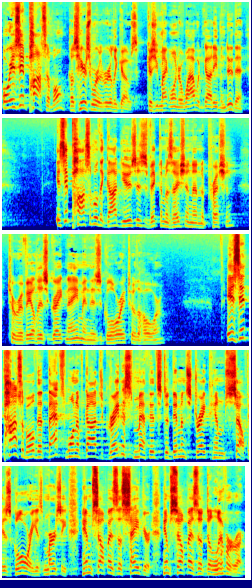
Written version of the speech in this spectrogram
Or is it possible, because here's where it really goes, because you might wonder why would God even do that? Is it possible that God uses victimization and oppression to reveal his great name and his glory to the whole world? Is it possible that that's one of God's greatest methods to demonstrate Himself, His glory, His mercy, Himself as a Savior, Himself as a deliverer?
